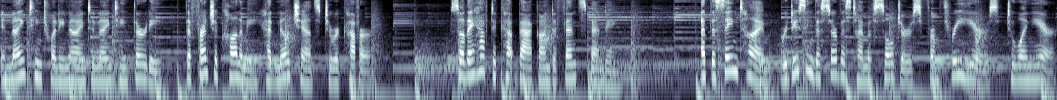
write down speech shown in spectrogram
in 1929 to 1930, the French economy had no chance to recover. So they have to cut back on defense spending. At the same time, reducing the service time of soldiers from three years to one year.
